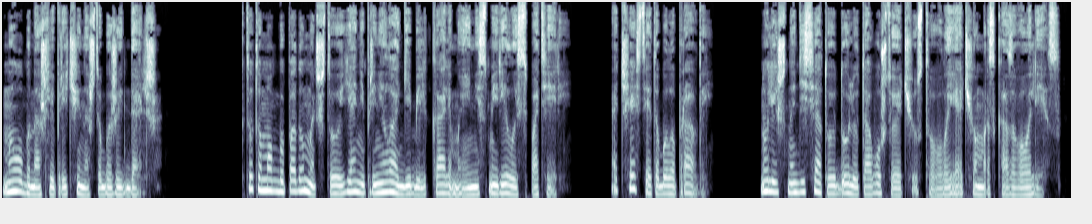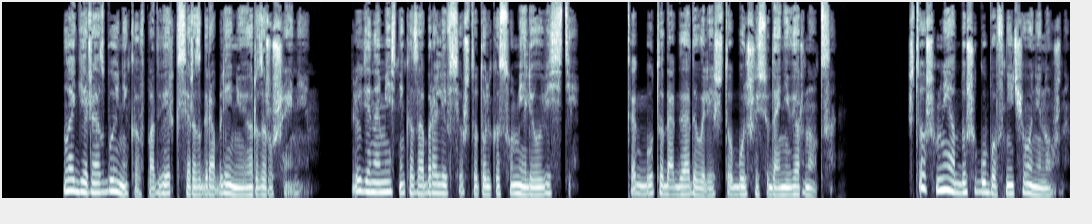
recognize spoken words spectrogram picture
Мы оба нашли причины, чтобы жить дальше. Кто-то мог бы подумать, что я не приняла гибель Калима и не смирилась с потерей. Отчасти это было правдой, но лишь на десятую долю того, что я чувствовала и о чем рассказывал лес. Лагерь разбойников подвергся разграблению и разрушениям. Люди наместника забрали все, что только сумели увести, как будто догадывались, что больше сюда не вернуться. Что ж, мне от душегубов ничего не нужно.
